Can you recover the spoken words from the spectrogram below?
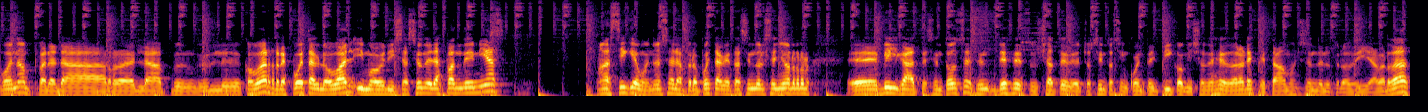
Bueno, para la. la, la respuesta global y movilización de las pandemias Así que bueno, esa es la propuesta que está haciendo el señor eh, Bill Gates. Entonces, desde su yate de 850 y pico millones de dólares que estábamos diciendo el otro día, ¿verdad?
